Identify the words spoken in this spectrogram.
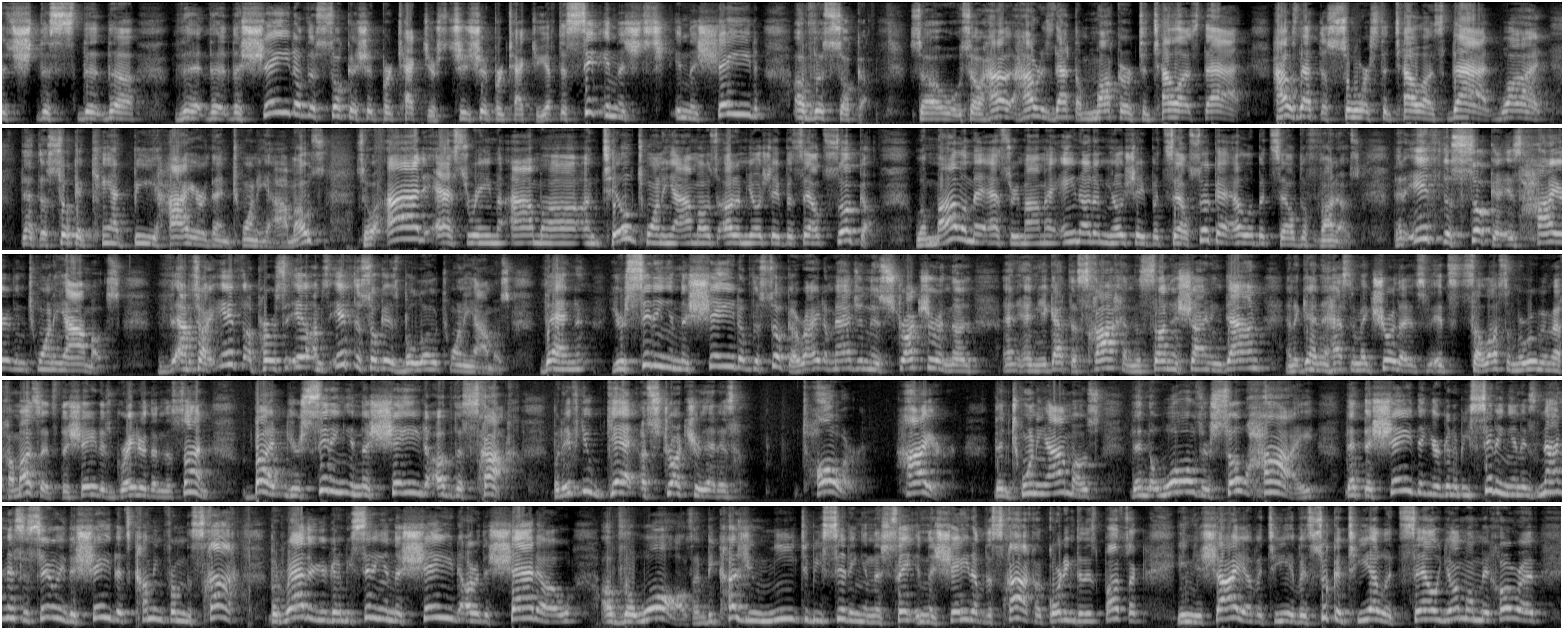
the the, the, the shade of the sukkah should protect you. Should protect you. You have to sit in the in the shade of the sukkah. So so how how is that the makor to tell us that? How's that the source to tell us that? What? That the sukkah can't be higher than 20 amos. So ad esrim ama until 20 amos adam yoshe b'sel sukkah. Lamala me esrim ama ain adam yoshe b'sel sukkah ela b'sel defanos. That if the sukkah is higher than 20 amos, I'm sorry, if a person, if, if the sukkah is below 20 amos, then you're sitting in the shade of the sukkah, right? Imagine this structure and the and, and you got the schach and the sun is shining down. And again, it has to make sure that it's it's salasa merubim mechamasa, it's the shade is greater than the sun. But you're sitting in the shade of the schach. But if you get a structure that is taller, higher, than 20 amos, then the walls are so high that the shade that you're going to be sitting in is not necessarily the shade that's coming from the schach, but rather you're going to be sitting in the shade or the shadow of the walls. And because you need to be sitting in the in the shade of the schach, according to this pasuk in Yeshaya,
